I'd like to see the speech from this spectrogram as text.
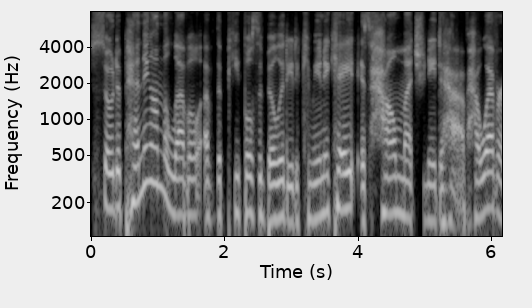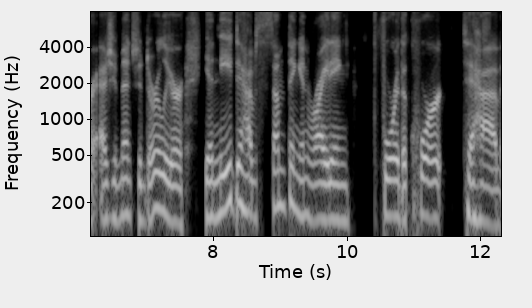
So, depending on the level of the people's ability to communicate, is how much you need to have. However, as you mentioned earlier, you need to have something in writing for the court to have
